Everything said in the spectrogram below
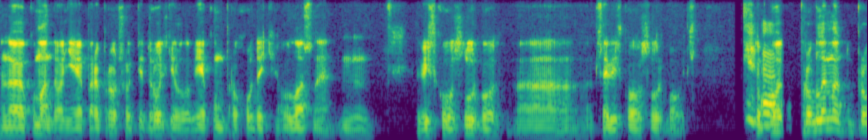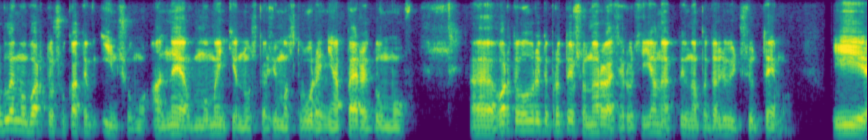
е, командування. Я перепрошую підрозділу, в якому проходить власне військову службу. е, Це військовослужбовець. Тобто проблема, проблему варто шукати в іншому, а не в моменті, ну скажімо, створення передумов. Е, Варто говорити про те, що наразі росіяни активно педалюють цю тему, і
